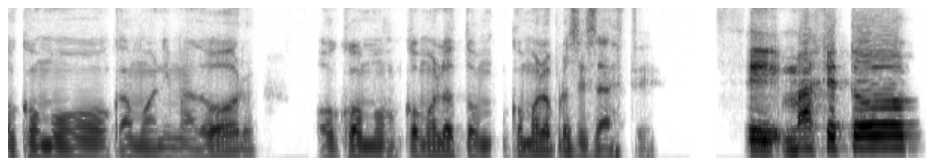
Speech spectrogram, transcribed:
o como, como animador o cómo? ¿Cómo lo, ¿Cómo lo procesaste? Sí, más que todo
